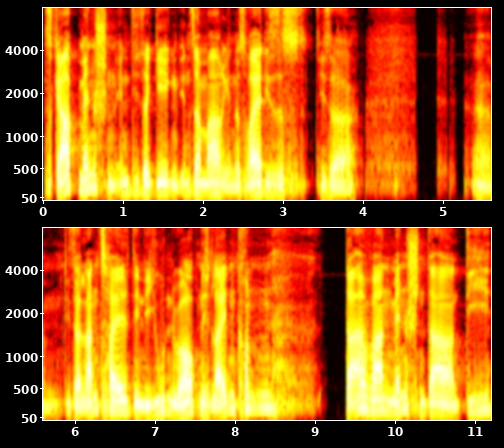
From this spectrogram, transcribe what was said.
Es gab Menschen in dieser Gegend, in Samarien, das war ja dieses, dieser ähm, dieser Landteil, den die Juden überhaupt nicht leiden konnten, da waren Menschen da, die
